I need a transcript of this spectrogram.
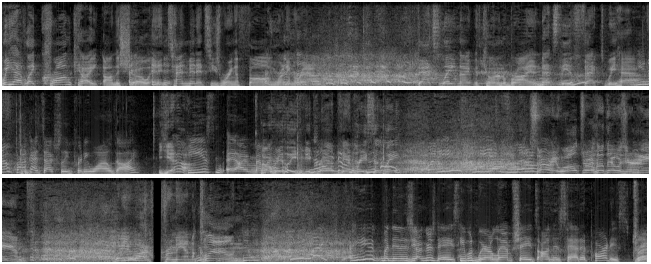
We have like Cronkite on the show, and in 10 minutes he's wearing a thong running around. That's late night with Conan O'Brien. That's the effect we have. You know, Cronkite's actually a pretty wild guy. Yeah. He's. I remember. Oh, really? Have you No, grabbed no, him no. recently? But he, he is literally. Sorry, Walter. I thought that was your hand. What do you want from me? I'm a clown. He like he when in his younger days he would wear lampshades on his head at parties. Truly,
